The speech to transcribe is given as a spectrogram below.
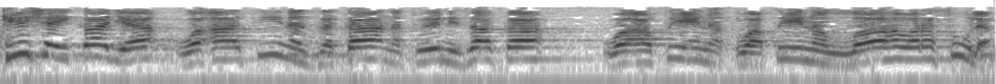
Kisha ikaja waatina zaka na toeni zaka waatina allaha wa rasula.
